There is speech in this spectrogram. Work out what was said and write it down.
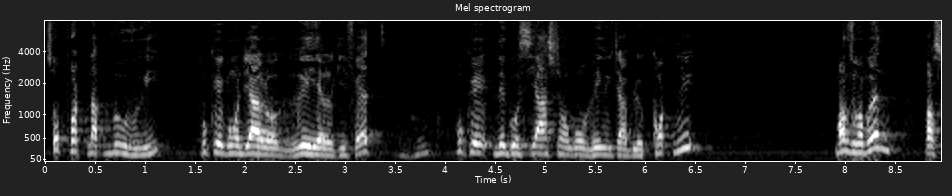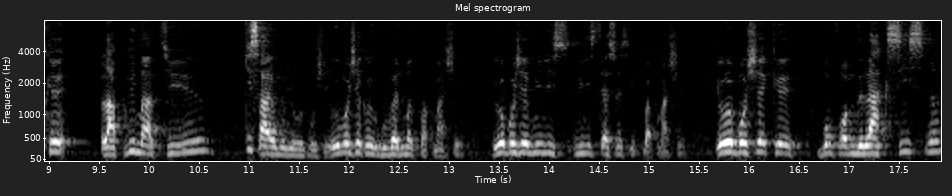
so pot nap nouvri, pour que un dialogue réel qui fait, pour que négociation ait un véritable contenu. Vous comprenez? Parce que la primature, qui ça vous reprocher? Reprocher que le gouvernement ne peut pas marcher. Il reproche que le ministère social ne peut pas marcher. Il reproche que une forme de laxisme,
